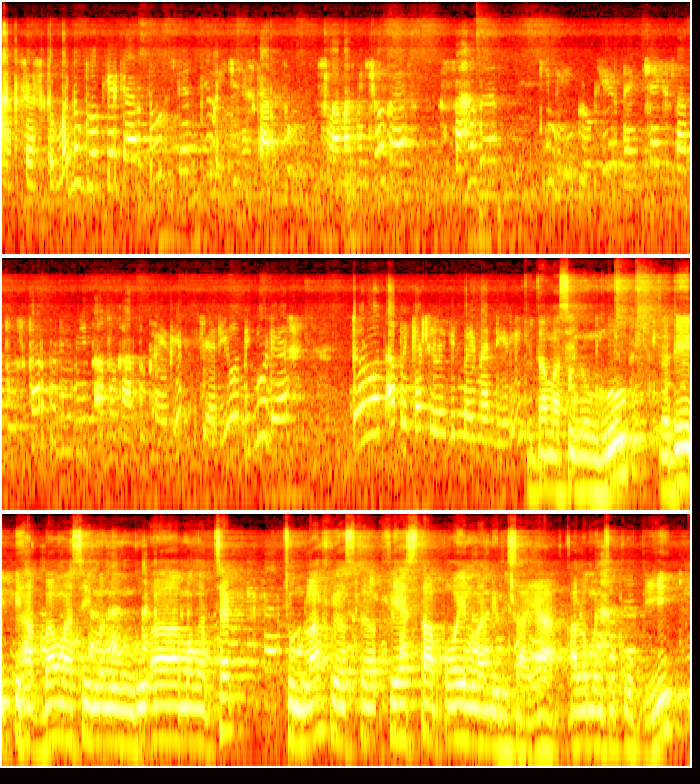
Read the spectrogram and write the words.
akses ke menu blokir kartu, dan pilih jenis kartu. Selamat mencoba, sahabat. Blokir dan cek status kartu debit atau kartu kredit jadi lebih mudah. Download aplikasi Legend by Mandiri. kita masih nunggu. Jadi pihak bank masih menunggu eh, mengecek jumlah Fiesta, Fiesta Point mandiri saya. Kalau mencukupi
